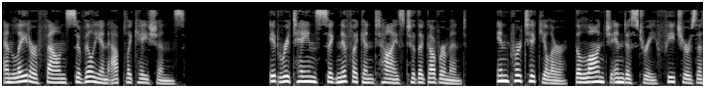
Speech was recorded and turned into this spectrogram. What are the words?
and later found civilian applications. It retains significant ties to the government. In particular, the launch industry features a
